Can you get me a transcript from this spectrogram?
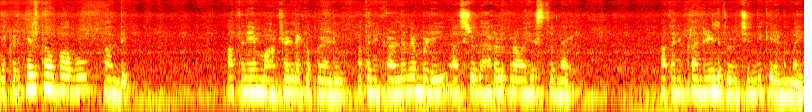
ఎక్కడికి వెళ్తావు బాబు? అంది. అతనేం మాట్లాడలేకపోయాడు. అతని కళ్ళ వెంబడి అశ్రుధారలు ప్రవహిస్తున్నాయి. అతని కన్నీళ్ళు తుడిచింది కిరణ్మై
